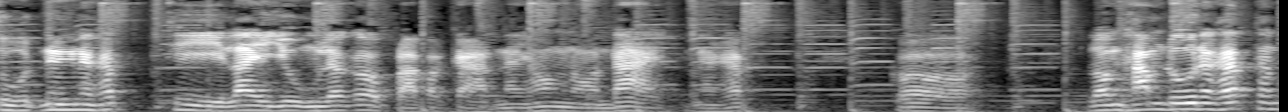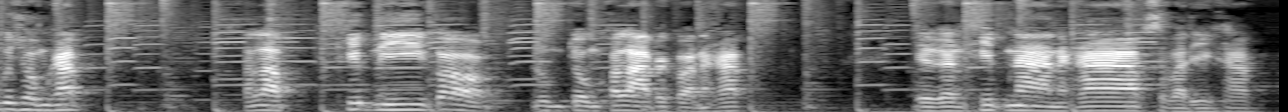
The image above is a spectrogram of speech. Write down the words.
สูตรหนึ่งนะครับที่ไล่ยุงแล้วก็ปรับอากาศในห้องนอนได้นะครับ ก็ลองทำดูนะครับท่านผู้ชมครับสำหรับคลิปนี้ก็ลุงจงก็ลาไปก่อนนะครับ เจอกันคลิปหน้านะครับ สวัสดีครับ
